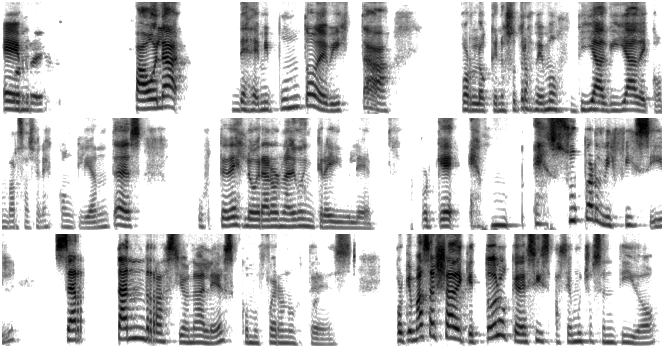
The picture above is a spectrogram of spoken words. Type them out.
Em, Paola, desde mi punto de vista, por lo que nosotros vemos día a día de conversaciones con clientes, ustedes lograron algo increíble, porque es súper difícil ser tan racionales como fueron ustedes. Porque más allá de que todo lo que decís hace mucho sentido,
